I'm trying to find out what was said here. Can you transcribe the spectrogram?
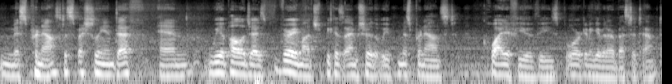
mispronounced, especially in death, and we apologize very much because I'm sure that we've mispronounced quite a few of these, but we're going to give it our best attempt.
